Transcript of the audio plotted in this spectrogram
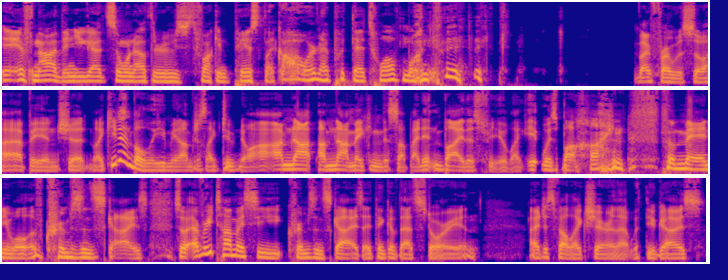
If not, then you got someone out there who's fucking pissed, like, oh, where did I put that 12 month? my friend was so happy and shit. Like he didn't believe me. I'm just like, dude, no, I, am not. I'm not making this up. I didn't buy this for you. Like it was behind the manual of Crimson Skies. So every time I see Crimson Skies, I think of that story, and I just felt like sharing that with you guys.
